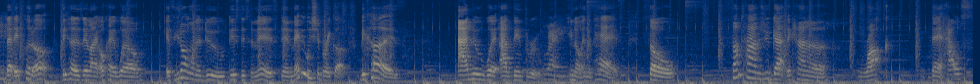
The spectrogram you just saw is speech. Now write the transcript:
Mhm. that they put up because they're like, okay, well, if you don't want to do this, this, and this, then maybe we should break up because I knew what I've been through Right. you know, in the past. So sometimes you got to kind of rock that house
